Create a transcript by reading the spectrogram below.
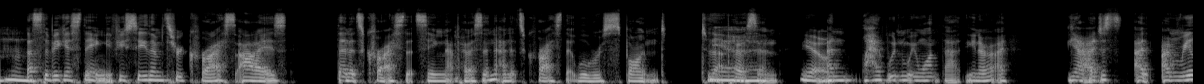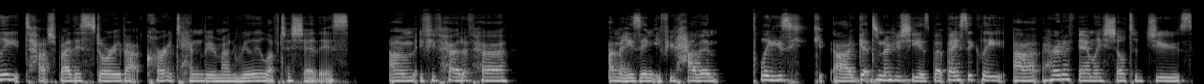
Mm. That's the biggest thing. If you see them through Christ's eyes, then it's Christ that's seeing that person and it's Christ that will respond to that Yeah. person. Yeah. And why wouldn't we want that? You know, I yeah, I just, I, I'm really touched by this story about Corrie Ten Boom. I'd really love to share this. Um, if you've heard of her, amazing. If you haven't, please uh, get to know who she is. But basically, uh, her and her family sheltered Jews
